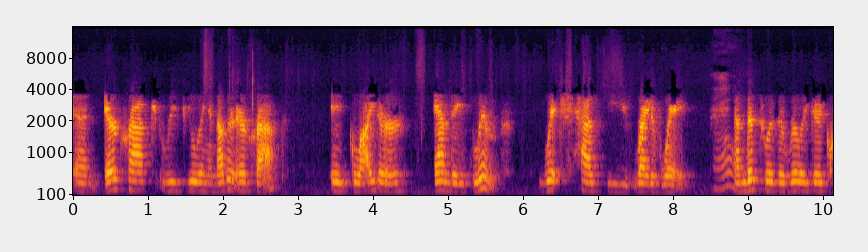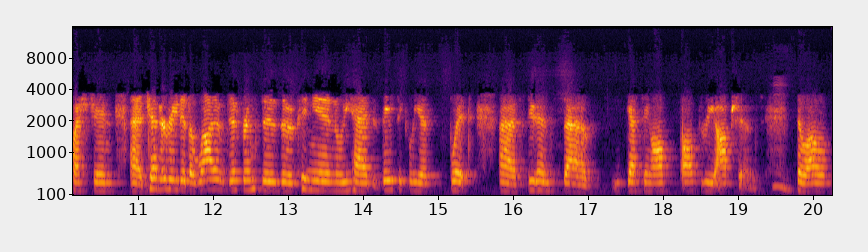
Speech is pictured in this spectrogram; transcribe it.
an aircraft refueling another aircraft, a glider, and a blimp, which has the right of way? Oh. And this was a really good question, uh, generated a lot of differences of opinion. We had basically a split uh, students uh, guessing all, all three options. Hmm. So I'll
